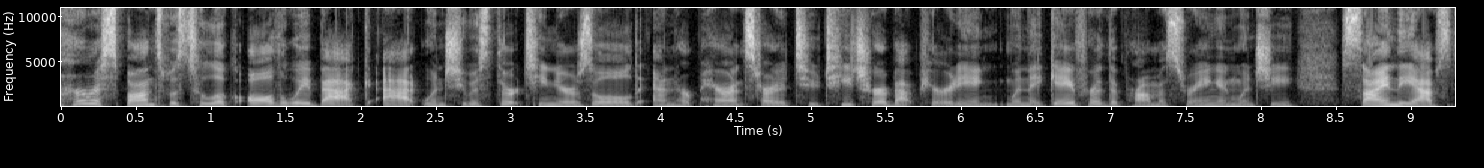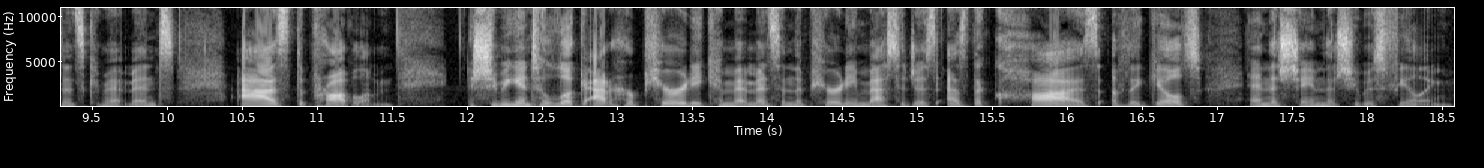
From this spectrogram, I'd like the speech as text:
Her response was to look all the way back at when she was 13 years old and her parents started to teach her about purity and when they gave her the promise ring and when she signed the abstinence commitment as the problem she began to look at her purity commitments and the purity messages as the cause of the guilt and the shame that she was feeling.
